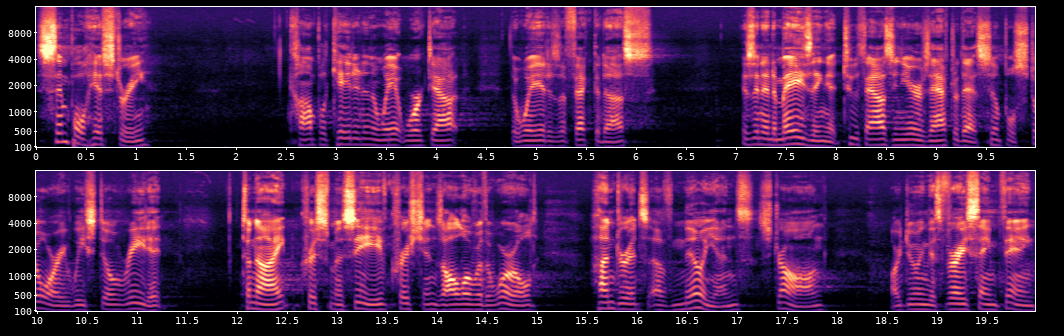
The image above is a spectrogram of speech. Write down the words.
simple history, complicated in the way it worked out the way it has affected us. Isn't it amazing that 2,000 years after that simple story, we still read it? Tonight, Christmas Eve, Christians all over the world, hundreds of millions strong, are doing this very same thing,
